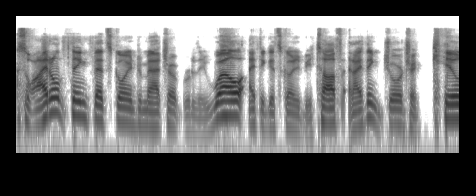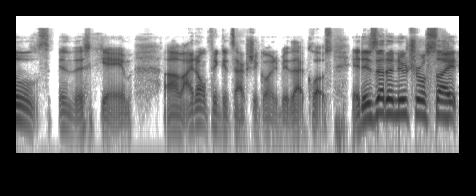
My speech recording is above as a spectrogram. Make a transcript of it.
So I don't think that's going to match up really well. I think it's going to be tough, and I think Georgia kills in this game. Um, I don't think it's actually going to be that close. It is at a neutral site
